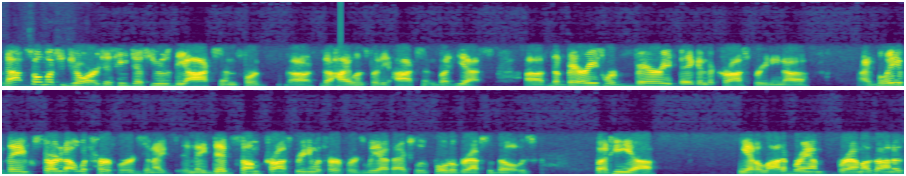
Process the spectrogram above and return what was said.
Not so much George, as he just used the oxen for uh, the Highlands for the oxen, but yes, uh, the Berries were very big into crossbreeding. Uh, I believe they started out with Herefords, and I and they did some crossbreeding with Herefords. We have actual photographs of those. But he uh, he had a lot of Bram, Brahmas on his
